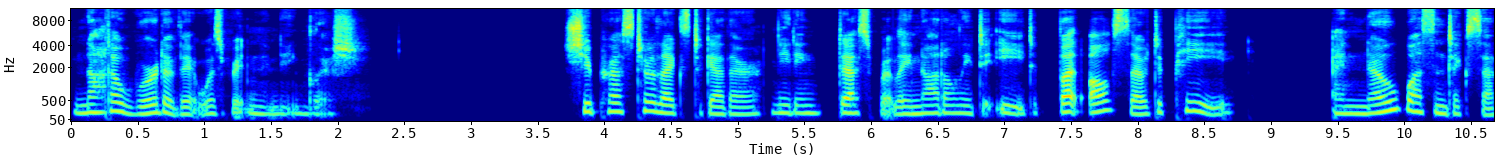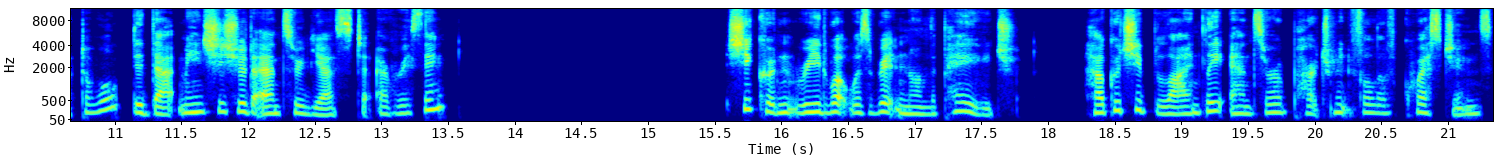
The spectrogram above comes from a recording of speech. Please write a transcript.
Not a word of it was written in English. She pressed her legs together, needing desperately not only to eat, but also to pee. And no wasn't acceptable? Did that mean she should answer yes to everything? She couldn't read what was written on the page. How could she blindly answer a parchment full of questions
